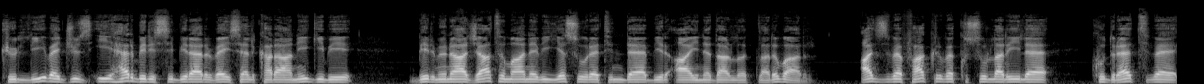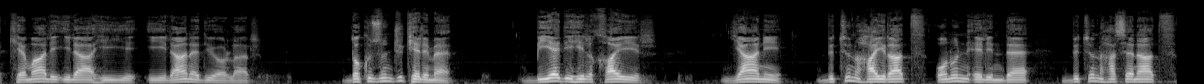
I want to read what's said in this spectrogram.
külli ve cüz'i her birisi birer Veysel Karani gibi bir münacat-ı maneviye suretinde bir aynedarlıkları var. Acz ve fakr ve kusurları ile kudret ve kemali ilahiyi ilan ediyorlar. Dokuzuncu kelime Biyedihil hayr yani bütün hayrat onun elinde, bütün hasenat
